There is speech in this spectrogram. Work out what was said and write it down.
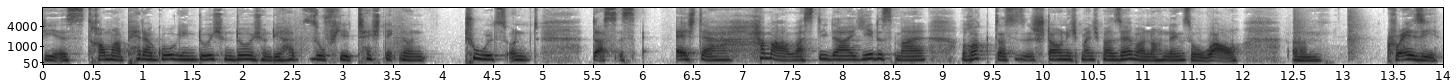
die ist Traumapädagogin durch und durch und die hat so viel Techniken und Tools und das ist echt der Hammer, was die da jedes Mal rockt. Das staune ich manchmal selber noch und denke so, wow, ähm, crazy.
